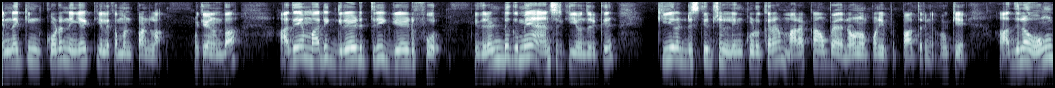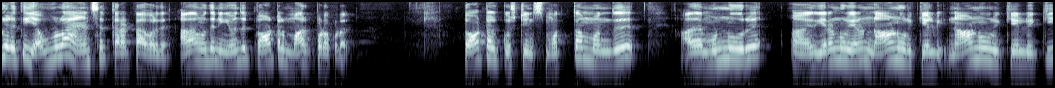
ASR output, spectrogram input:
என்னைக்குன்னு கூட நீங்கள் கீழே கமெண்ட் பண்ணலாம். ஓகே நண்பா? அதே மாதிரி கிரேடு த்ரீ கிரேடு ஃபோர் இது ரெண்டுக்குமே ஆன்சர் கீ வந்திருக்கு. கீழே டிஸ்கிரிப்ஷன் லிங்க் கொடுக்குறேன். மறக்காமல் போய் அதை டவுன்லோட் பண்ணி இப்போ பார்த்துருங்க. ஓகே அதில் உங்களுக்கு எவ்வளோ ஆன்சர் கரெக்டாக வருது? அதான் வந்து நீங்கள் வந்து டோட்டல் மார்க் போடக்கூடாது. டோட்டல் கொஸ்டின்ஸ் மொத்தம் வந்து அதை முந்நூறு இரநூறு இரநூறு நானூறு கேள்வி. நானூறு கேள்விக்கு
